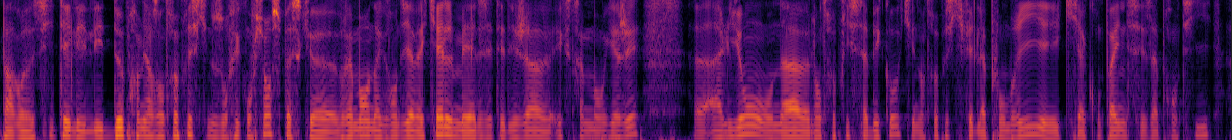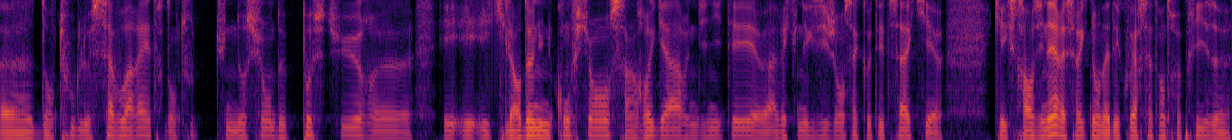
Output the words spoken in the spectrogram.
par citer les, deux premières entreprises qui nous ont fait confiance parce que vraiment on a grandi avec elles, mais elles étaient déjà extrêmement engagées. à Lyon, on a l'entreprise Sabeco, qui est une entreprise qui fait de la plomberie et qui accompagne ses apprentis dans tout le savoir-être, dans tout une notion de posture euh, et, qui leur donne une confiance, un regard, une dignité, euh, avec une exigence à côté de ça qui est, qui est extraordinaire. Et c'est vrai que nous, on a découvert cette entreprise euh,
